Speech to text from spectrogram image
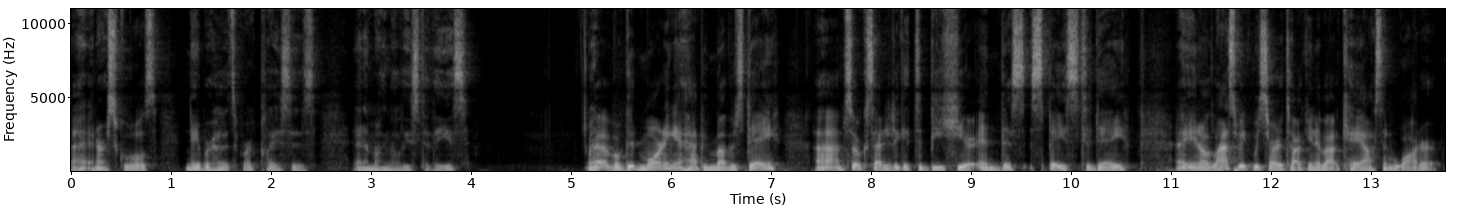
uh, in our schools, neighborhoods, workplaces, and among the least of these. Uh, well, good morning and happy Mother's Day. Uh, I'm so excited to get to be here in this space today. Uh, you know, last week we started talking about chaos and water.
